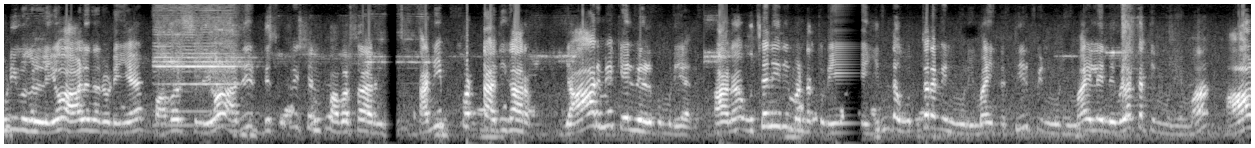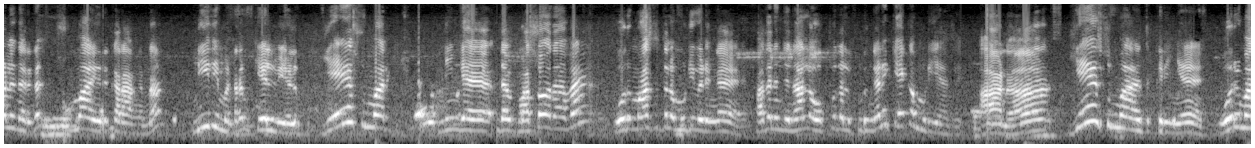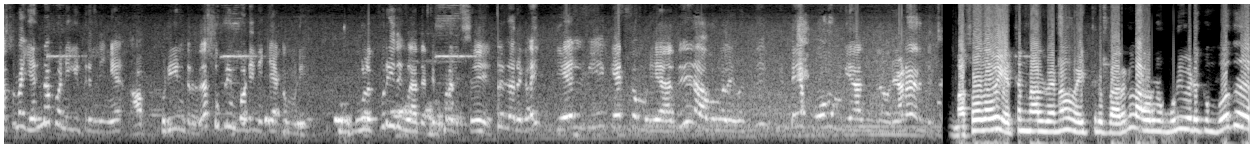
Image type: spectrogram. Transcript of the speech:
முடிவுகள்லயோ ஆளுநருடைய பவர்ஸ்லயோ அது டிஸ்கிரிஷன் பவர்ஸா இருந்துச்சு. தனிப்பட்ட அதிகாரம். யாருமே கேள்வி எழுப்ப முடியாது. ஆனா உச்சநீதிமன்றத்துடைய இந்த உத்தரவின் மூலியமா இந்த தீர்ப்பின் மூலியமா இல்ல இந்த விளக்கத்தின் மூலியமா ஆளுநர்கள் சும்மா இருக்கிறாங்கன்னா நீதிமன்றம் கேள்வி எழுப்பும். ஏன் சும்மா இருக்கு? நீங்க இந்த மசோதாவை ஒரு மாசத்துல முடிவெடுங்க. பதினஞ்சு நாள்ல ஒப்புதல் கொடுங்கன்னு கேட்க முடியாது. ஆனா ஏன் சும்மா இருக்கிறீங்க? ஒரு மாசமா என்ன பண்ணிக்கிட்டு இருந்தீங்க? அப்படின்றத சுப்ரீம் கோர்ட் நீ கேட்க முடியும். உங்களுக்கு புரியுதுங்களா அந்த டிஃபரன்ஸ் ஆளுநர்களை கேள்வியே கேட்க முடியாது அவங்களை வந்து கிட்டே போக முடியாதுன்ற ஒரு இடம் இருந்துச்சு. மசோதாவை எத்தனை நாள் வேணாலும் வைத்திருப்பார்கள் அவர்கள் முடிவெடுக்கும் போது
